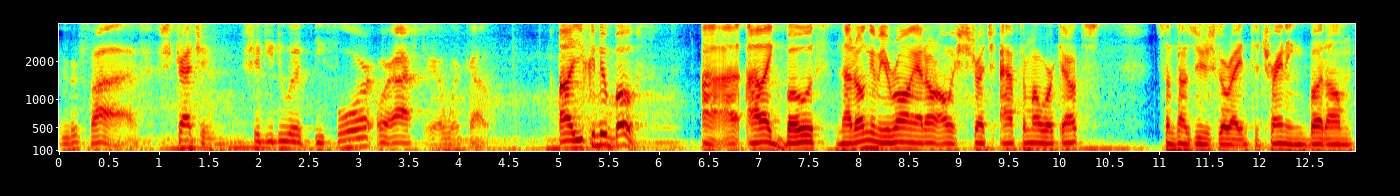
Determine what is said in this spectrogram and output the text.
Number five, stretching. Should you do it before or after a workout? Uh, you can do both. I, I, I like both. Now, don't get me wrong. I don't always stretch after my workouts. Sometimes we just go right into training. But um,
